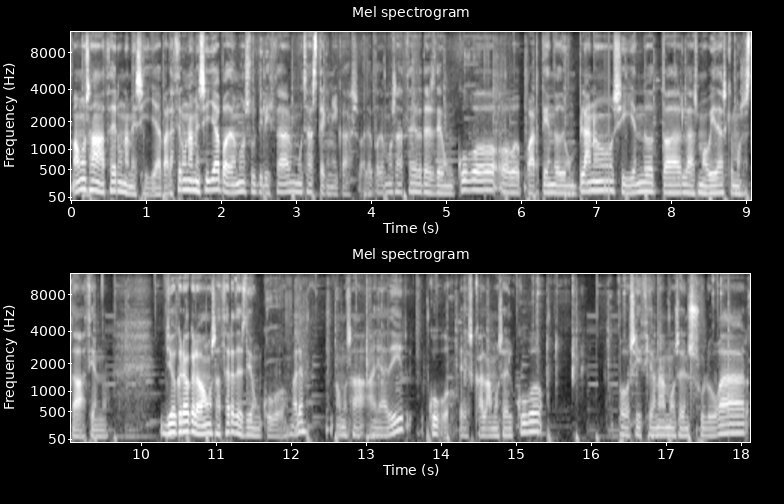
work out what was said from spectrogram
Vamos a hacer una mesilla. Para hacer una mesilla podemos utilizar muchas técnicas, ¿vale? Podemos hacer desde un cubo o partiendo de un plano, siguiendo todas las movidas que hemos estado haciendo. Yo creo que lo vamos a hacer desde un cubo, ¿vale? Vamos a añadir cubo. Escalamos el cubo, posicionamos en su lugar.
